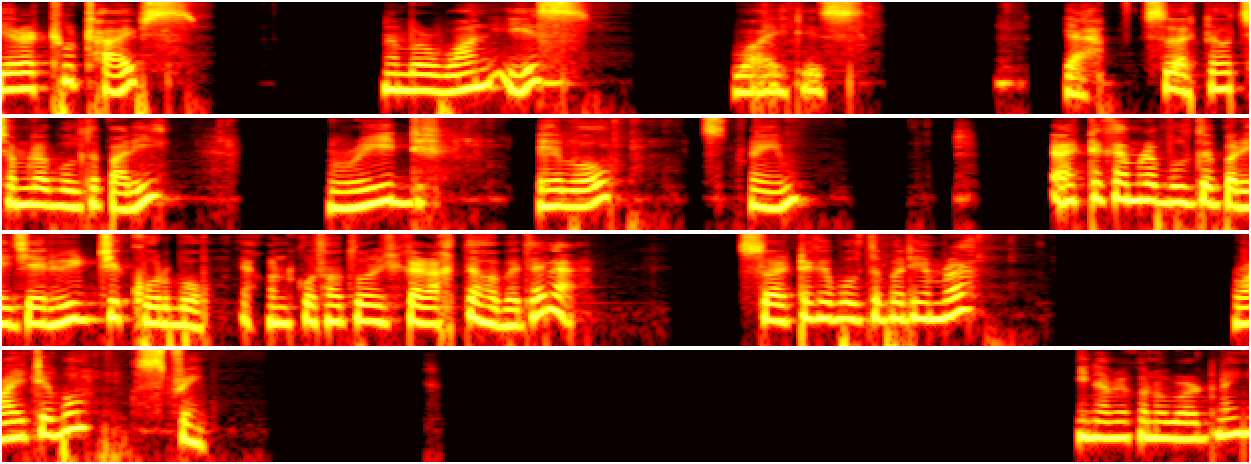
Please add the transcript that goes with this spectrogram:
there are two types. Number one is why it is, yeah. So, একটা হচ্ছে আমরা বলতে পারি readable স্ট্রিম একটাকে আমরা বলতে পারি যে রিড যে করব, এখন কোথাও তো রাখতে হবে, তাই না? সো একটাকে বলতে পারি আমরা রাইটেবল স্ট্রিম এই নামে কোনো ওয়ার্ড নাই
